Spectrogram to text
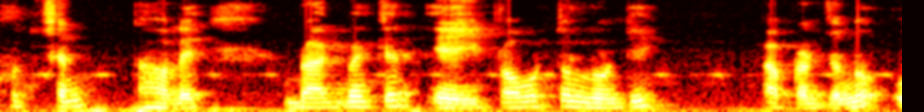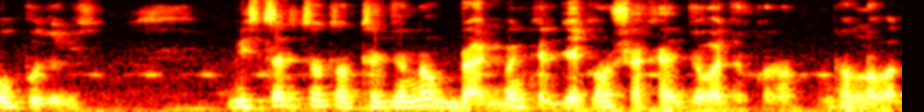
খুঁজছেন, তাহলে ব্র্যাক ব্যাংকের এই প্রবর্তন লোনটি আপনার জন্য উপযোগী। বিস্তারিত তথ্যের জন্য ব্র্যাক ব্যাংকের যে কোনো শাখায় যোগাযোগ করুন। ধন্যবাদ।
